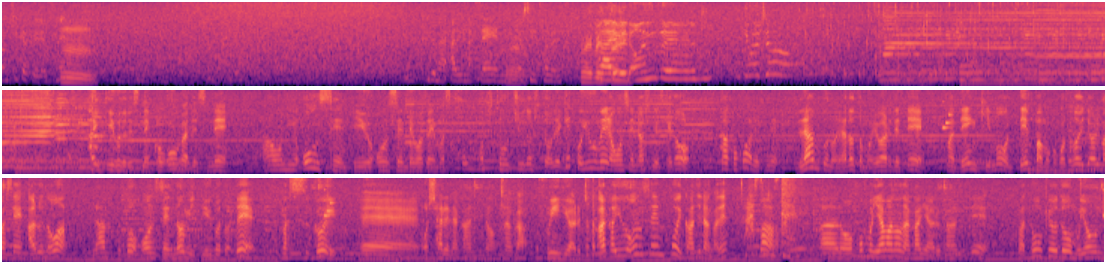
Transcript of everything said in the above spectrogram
近くですね、うん。車ありません、うん私多分プライベーートト温泉。行きましょはいということですねここがですね青鬼温泉っていう温泉でございます。ほんま人中の人で結構有名な温泉らしいんですけどまあここはですねランプの宿とも言われててまあ電気も電波もここ届いておりません。あるのはランプと温泉のみということでまあすごいえーおしゃれな感じのなんか雰囲気がある。ちょっと赤湯温泉っぽい感じなんかね。うまああのほんま山の中にある感じで、まあ、東京ドーム 4,、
